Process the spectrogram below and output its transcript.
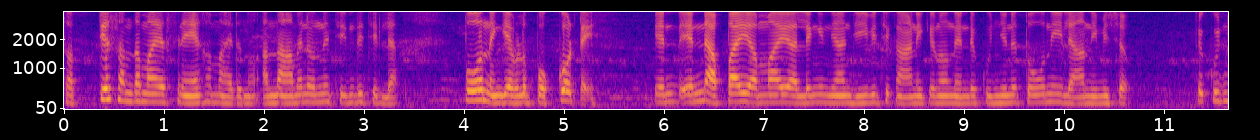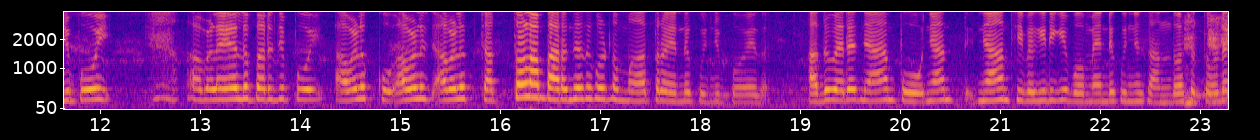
സത്യസന്ധമായ സ്നേഹമായിരുന്നു. അന്ന് അവനൊന്നും ചിന്തിച്ചില്ല. പോന്നെങ്കിൽ അവൾ പൊക്കോട്ടെ. എന്റെ എന്നെ അപ്പായി അമ്മായി അല്ലെങ്കിൽ ഞാൻ ജീവിച്ച് കാണിക്കണമെന്ന് എന്റെ കുഞ്ഞിന് തോന്നിയില്ല ആ നിമിഷം. എന്റെ കുഞ്ഞ് പോയി. അവളേത് പറഞ്ഞ് പോയി. അവൾ അവൾ അവൾ ചത്തോളം പറഞ്ഞത് കൊണ്ട് മാത്രം എന്റെ കുഞ്ഞ് പോയത്. അതുവരെ ഞാൻ പോ ഞാൻ ഞാൻ ശിവഗിരിക്ക് പോകുമ്പോൾ എന്റെ കുഞ്ഞ് സന്തോഷത്തോടെ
